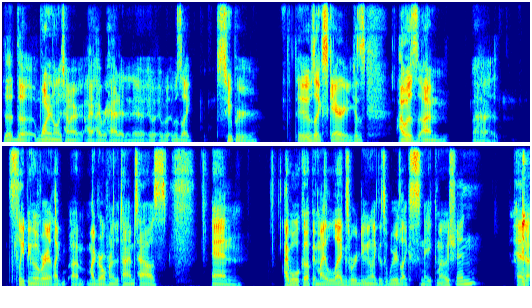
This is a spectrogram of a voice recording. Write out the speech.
the the one and only time I, I ever had it, and it, it, it was like super, it was like scary because I was um uh sleeping over at like um, my girlfriend at the time's house, and I woke up and my legs were doing like this weird like snake motion, and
